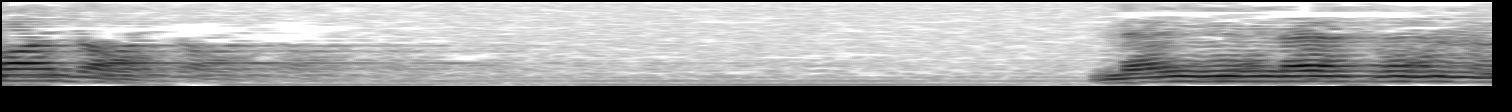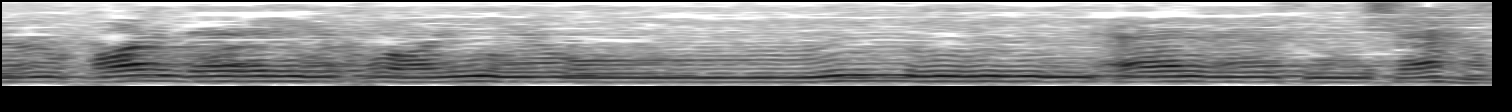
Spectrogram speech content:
القدر ليلة القدر خير من ألف شهر.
